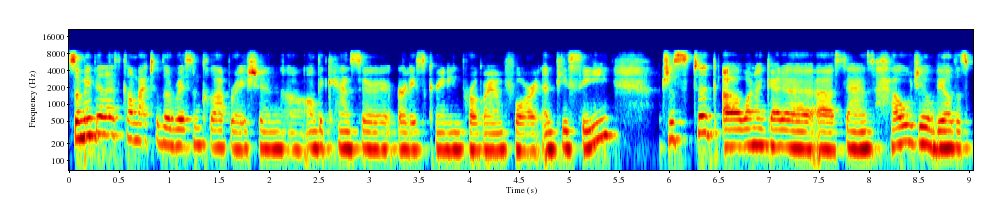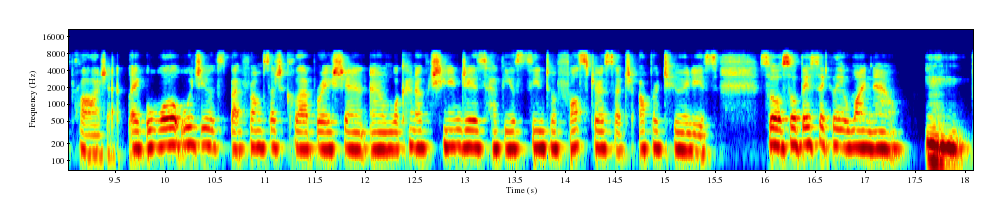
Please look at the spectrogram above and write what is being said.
So maybe let's come back to the recent collaboration uh, on the cancer early screening program for NPC. Just to uh, want to get a, a, sense, how would you view this project? Like, what would you expect from such collaboration, and what kind of changes have you seen to foster such opportunities? So, so basically, why now? Mm.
